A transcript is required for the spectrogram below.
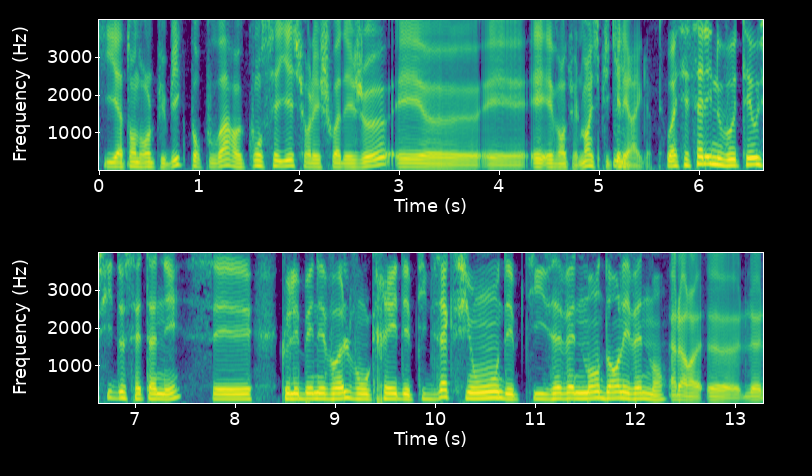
qui attendront le public pour pouvoir euh, conseiller sur les choix des jeux et, euh, et- et éventuellement expliquer Mm. les règles. Ouais, c'est ça les nouveautés aussi de cette année. C'est que les bénévoles vont créer des petites actions, des petits événements dans l'événement. Alors, euh,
